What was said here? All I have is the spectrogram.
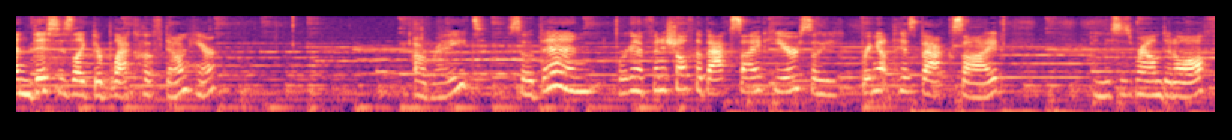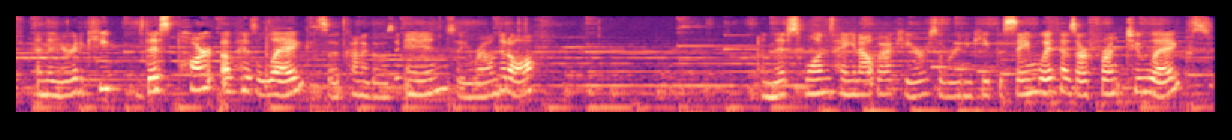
And this is like their black hoof down here. All right, so then we're gonna finish off the back side here. So you bring out his back side and this is rounded off and then you're gonna keep this part of his leg so it kind of goes in so you round it off and this one's hanging out back here so we're gonna keep the same width as our front two legs.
